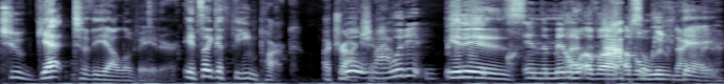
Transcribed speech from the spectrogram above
to get to the elevator. It's like a theme park attraction. Well, would it be It is in the middle of a of a absolute weekday,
